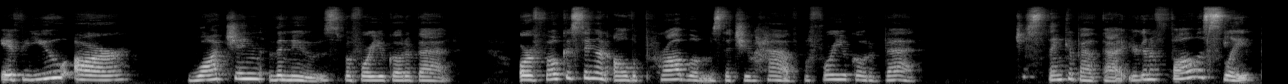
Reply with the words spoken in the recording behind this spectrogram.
If you are watching the news before you go to bed or focusing on all the problems that you have before you go to bed, just think about that. You're going to fall asleep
